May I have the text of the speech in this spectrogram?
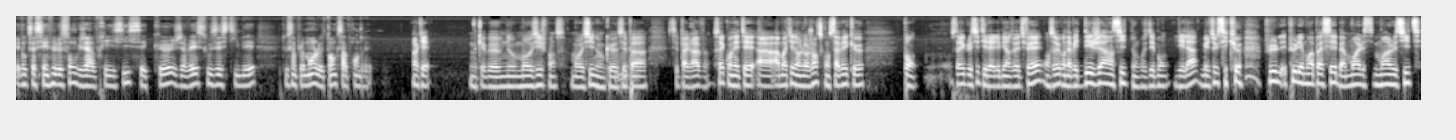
Et donc ça c'est une leçon que j'ai appris ici, c'est que j'avais sous-estimé tout simplement le temps que ça prendrait. Ok. Ok, bah, moi aussi je pense. Moi aussi, donc euh, c'est pas c'est pas grave. C'est vrai qu'on était à, moitié dans l'urgence, qu'on savait que bon, on savait que le site il allait bientôt être fait. On savait qu'on avait déjà un site, donc on se disait bon, il est là. Mais le truc c'est que plus, plus les mois passaient, ben moins, moins le site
